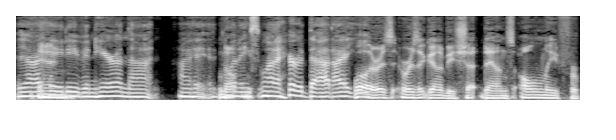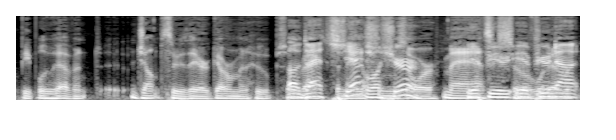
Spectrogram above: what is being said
Yeah, I And- hate even hearing that. I No. when he when I heard that, I Well, or is or is it going to be shutdowns only for people who haven't uh, jumped through their government hoops? Or Oh, that's yeah. Well, sure. Or masks. if you're or if you're not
